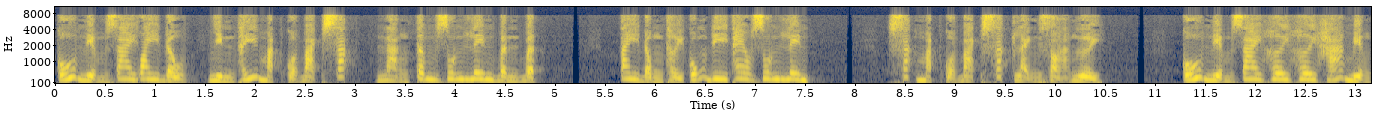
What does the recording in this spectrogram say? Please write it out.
Cố niệm dai quay đầu, nhìn thấy mặt của bạch sắc, nàng tâm run lên bần bật. Tay đồng thời cũng đi theo run lên. Sắc mặt của bạch sắc lạnh dọa người. Cố niệm dai hơi hơi há miệng,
